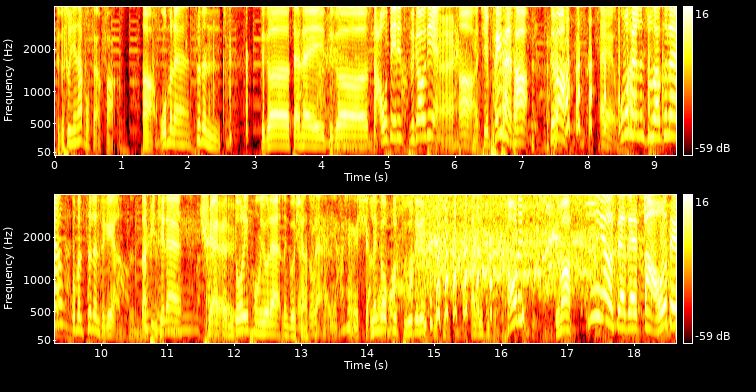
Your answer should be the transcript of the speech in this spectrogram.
这个，首先他不犯法啊，我们呢只能这个站在这个道德的制高点啊去批判他，对吧？哎，我们还能做啥子呢？我们只能这个样子，那并且呢，劝更多的朋友呢能够向善，能够不做这个事情，那就是更好的事情，对吗？你要站在道德的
